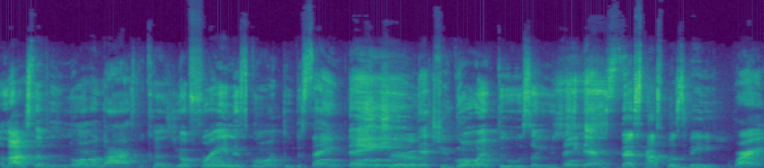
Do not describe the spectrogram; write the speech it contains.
A lot of stuff is normalized because your friend is going through the same thing True. that you're going through. So you think that's That's how it's supposed to be. right.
